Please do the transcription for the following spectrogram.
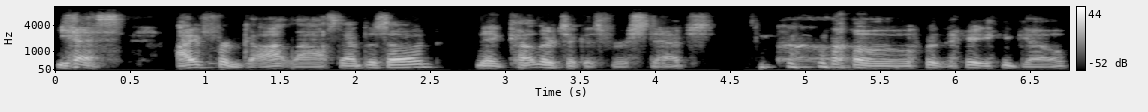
Yes, I forgot last episode that Cutler took his first steps oh, there you go.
